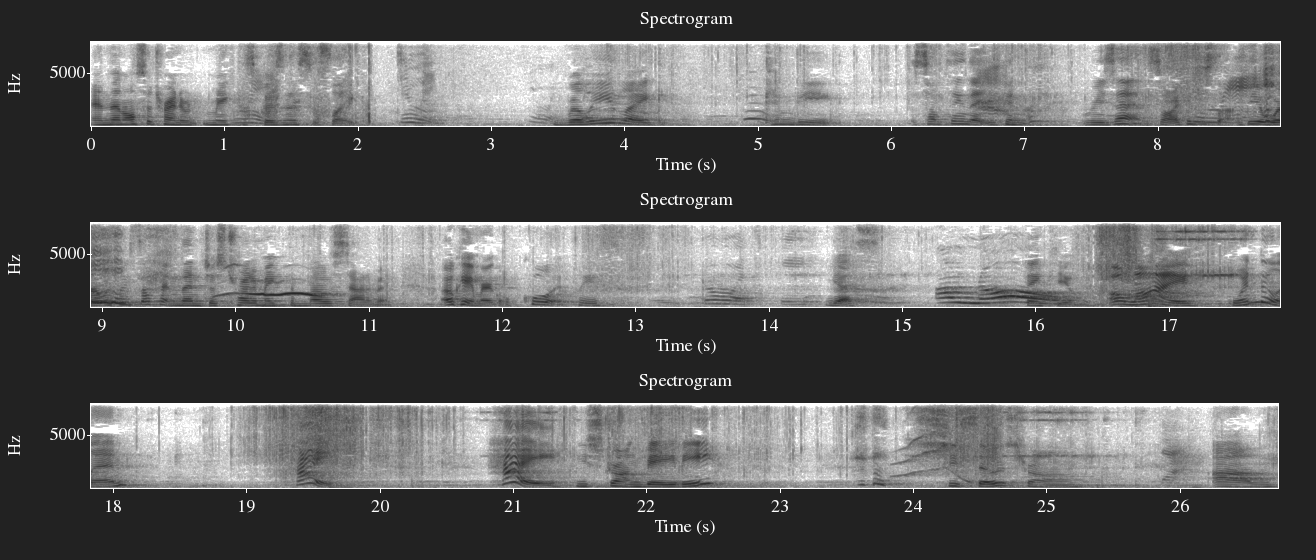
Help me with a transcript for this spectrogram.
and then also trying to make this business is, like, really, like, can be something that you can resent. So I can just be aware with myself and then just try to make the most out of it. Okay, Marigold, cool it, please. Yes. Oh no. Thank you. Oh my, Gwendolyn. Hi. Hi, you strong baby. She's so strong. Um,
